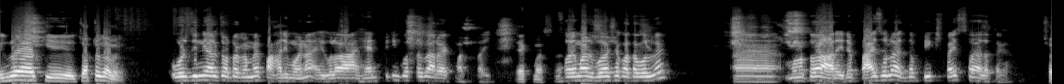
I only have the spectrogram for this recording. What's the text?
এগুলো কি চট্টগ্রামে? অরিজিনাল চট্টগ্রামের পাহাড়ি ময়না এগুলা হ্যান্ড ফিটিং করতে হবে আরও এক মাস প্রায় এক মাস ছয় মাস বয়সে কথা বলবে। মূলত আর এটা প্রাইস হলো একদম ফিক্সড প্রাইস ছয় হাজার টাকা। ভাই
